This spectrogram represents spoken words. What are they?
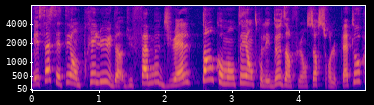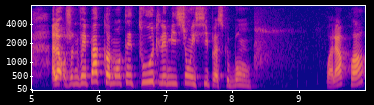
Mais ça, c'était en prélude du fameux duel tant commenté entre les deux influenceurs sur le plateau. Alors, je ne vais pas commenter toute l'émission ici parce que bon, voilà quoi.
